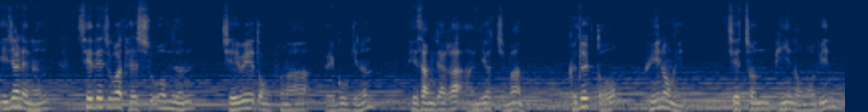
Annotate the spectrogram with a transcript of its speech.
이전에는 세대주가 될 수 없는 제외 동포나 외국인은 대상자가 아니었지만 그들도 귀농인, 제촌 비농업인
